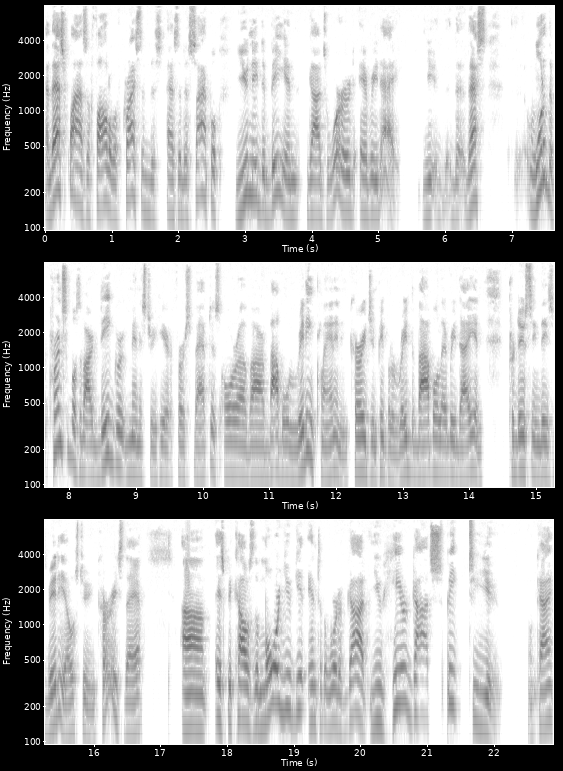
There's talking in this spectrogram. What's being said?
And that's why, as a follower of Christ, as a disciple, you need to be in God's Word every day. You, that's one of the principles of our D group ministry here at First Baptist or of our Bible reading plan and encouraging people to read the Bible every day and producing these videos to encourage that um, is because the more you get into the Word of God, you hear God speak to you. Okay?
